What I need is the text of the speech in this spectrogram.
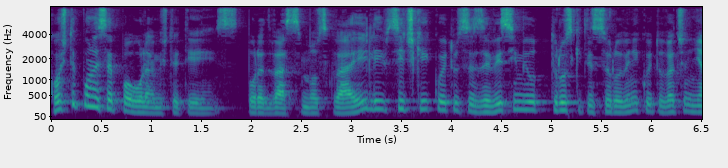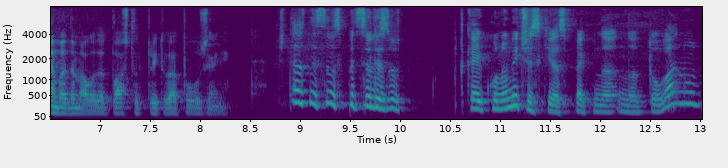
кой ще понесе по-големи щети според вас? Москва или всички, които са зависими от руските суровини, които вече няма да могат да плащат при това положение? Аз не съм специалист в така економически аспект на, на това, но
